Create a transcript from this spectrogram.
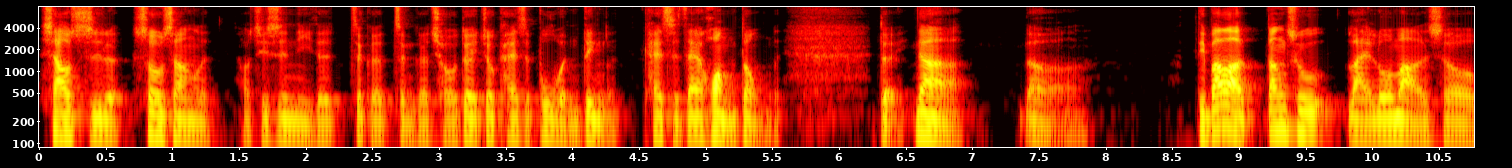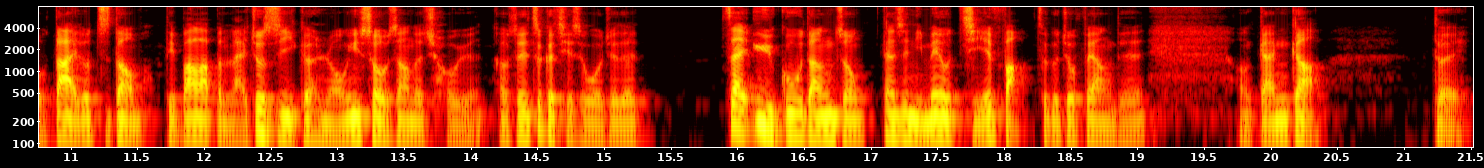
消失了，受伤了，好，其实你的这个整个球队就开始不稳定了，开始在晃动了。对，那呃，迪巴拉当初来罗马的时候，大家也都知道嘛，迪巴拉本来就是一个很容易受伤的球员，好，所以这个其实我觉得在预估当中，但是你没有解法，这个就非常的呃尴尬。对，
